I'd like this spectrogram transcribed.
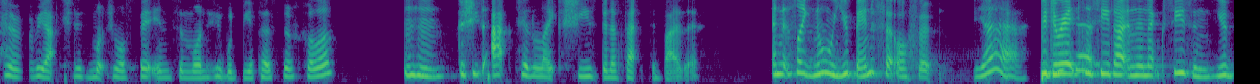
her reaction is much more fitting someone who would be a person of colour. Hmm Because she's acting like she's been affected by this. And it's like, no, you benefit off it. Yeah. We directly Yeah. see that in the next season. You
